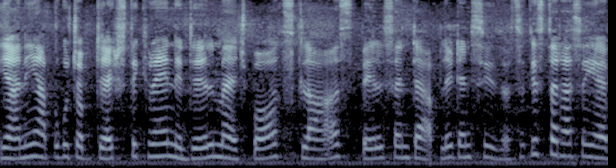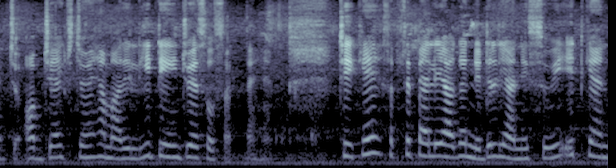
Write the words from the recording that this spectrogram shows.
यानी आपको कुछ ऑब्जेक्ट्स दिख रहे हैं needle match box glass pills and tablet and scissors किस तरह से ये ऑब्जेक्ट्स जो हैं हमारे लिए डेंजरस हो सकते हैं ठीक है, सबसे पहले आ गया निडल यानी सुई। It can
